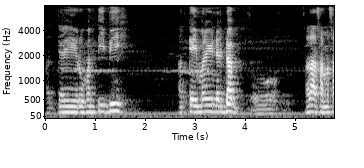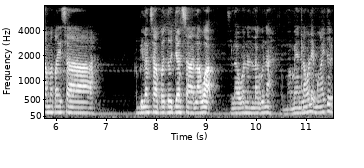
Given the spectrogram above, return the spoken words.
At kay Rohan TV. At kay Manuel Vlog. Sana sama-sama tayo sa kabilang Sabado dyan sa Lawa. Sa Lawa ng Laguna. So, mamaya na lang ulit mga idol.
